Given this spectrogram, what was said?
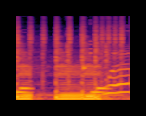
you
